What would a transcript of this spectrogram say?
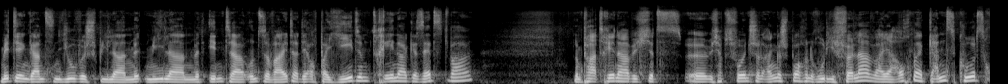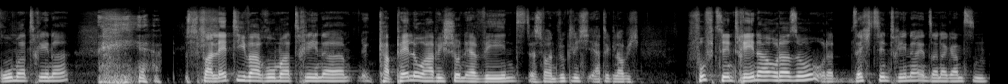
mit den ganzen Juve-Spielern, mit Milan, mit Inter und so weiter, der auch bei jedem Trainer gesetzt war. Ein paar Trainer habe ich jetzt, äh, ich habe es vorhin schon angesprochen, Rudi Völler war ja auch mal ganz kurz Roma-Trainer. Spalletti war Roma-Trainer, Capello habe ich schon erwähnt. Das waren wirklich, er hatte, glaube ich, 15 Trainer oder so oder 16 Trainer in seiner ganzen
